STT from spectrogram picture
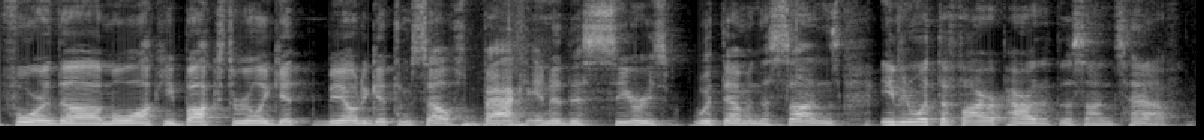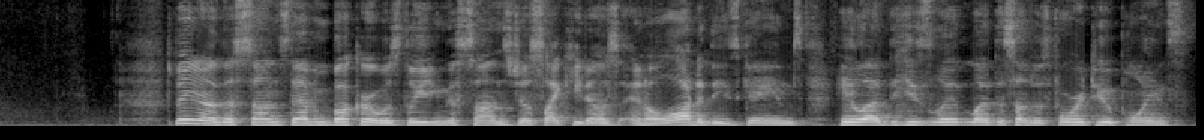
for the Milwaukee Bucks to really get be able to get themselves back into this series with them and the Suns, even with the firepower that the Suns have. Speaking of the Suns, Devin Booker was leading the Suns just like he does in a lot of these games. He led he's led, led the Suns with 42 points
